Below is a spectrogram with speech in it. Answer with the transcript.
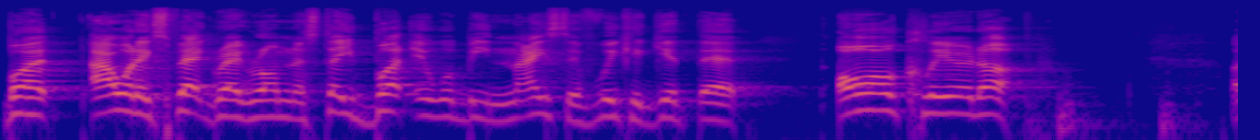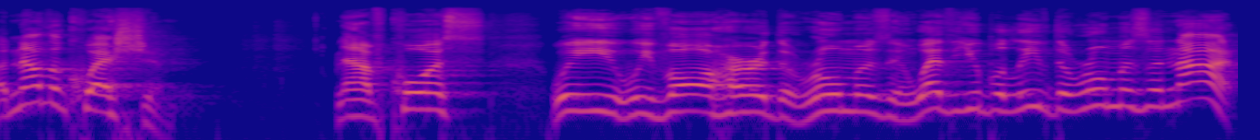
But I would expect Greg Roman to stay, but it would be nice if we could get that all cleared up. Another question. Now, of course, we we've all heard the rumors, and whether you believe the rumors or not,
